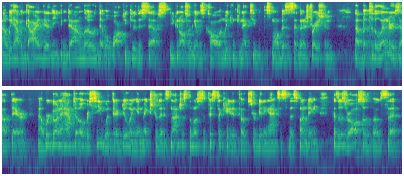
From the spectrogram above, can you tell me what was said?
Uh, we have a guide there that you can download that will walk you through the steps. You can also give us a call and we can connect you with the Small Business Administration. Uh, but to the lenders out there, uh, we're going to have to oversee what they're doing and make sure that it's not just the most sophisticated folks who are getting access to this funding, because those are also the folks that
